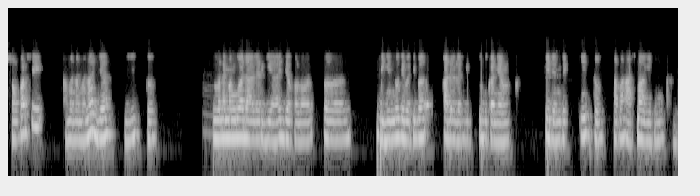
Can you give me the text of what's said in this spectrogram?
So far sih aman-aman aja gitu. Cuman emang gue ada alergi aja kalau eh, dingin tuh tiba-tiba ada alergi itu bukan yang identik itu apa asma gitu bukan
